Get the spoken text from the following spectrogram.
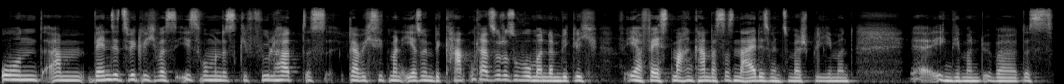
Und ähm, wenn es jetzt wirklich was ist, wo man das Gefühl hat, das glaube ich, sieht man eher so im Bekanntenkreis oder so, wo man dann wirklich eher festmachen kann, dass das Neid ist, wenn zum Beispiel jemand, äh, irgendjemand über das,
